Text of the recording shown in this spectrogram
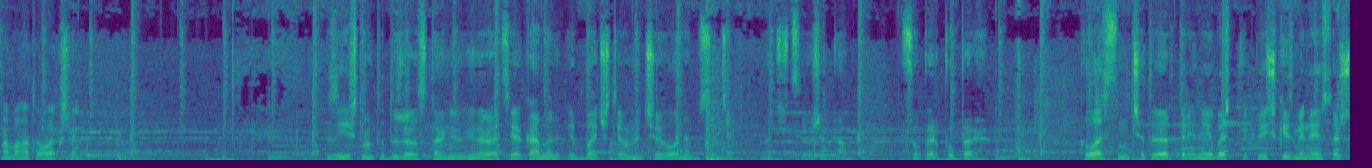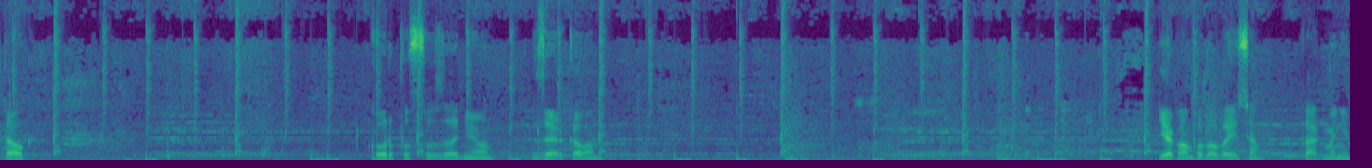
набагато легший. Звісно, тут дуже остання генерація камер, і бачите, вони червоним суті. Значить це вже там. Супер-пупер. Класний четвертий. Ну і бачите, трішки змінився шталк корпусу заднього зеркала. Як вам подобається? Так, мені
